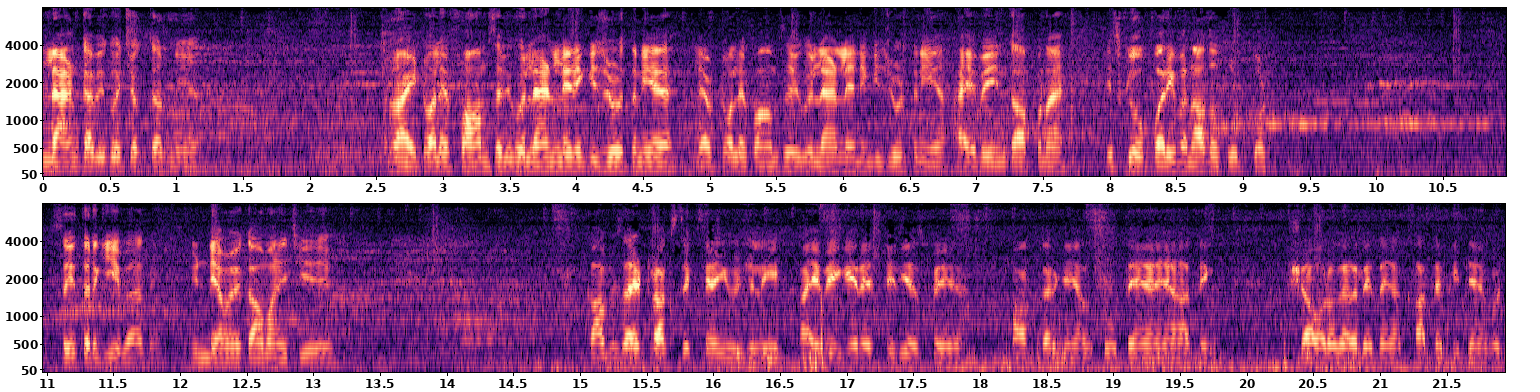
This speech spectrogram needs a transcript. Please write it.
लैंड का भी कोई चक्कर नहीं है। राइट वाले फार्म से भी कोई लैंड लेने की ज़रूरत नहीं है। लेफ़्ट वाले फार्म से भी कोई लैंड लेने की ज़रूरत नहीं है। हाईवे इनका अपना है। इसके ऊपर ही बना दो फ़ूड कोर्ट सही तरकीब है इंडिया में भी काम आनी चाहिए काफ़ी सारे ट्रक्स दिखते हैं यूजुअली हाईवे के रेस्ट एरियाज़ पे पार्क करके यहाँ सोते हैं या आई थिंक शावर वगैरह लेते हैं खाते पीते हैं कुछ।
